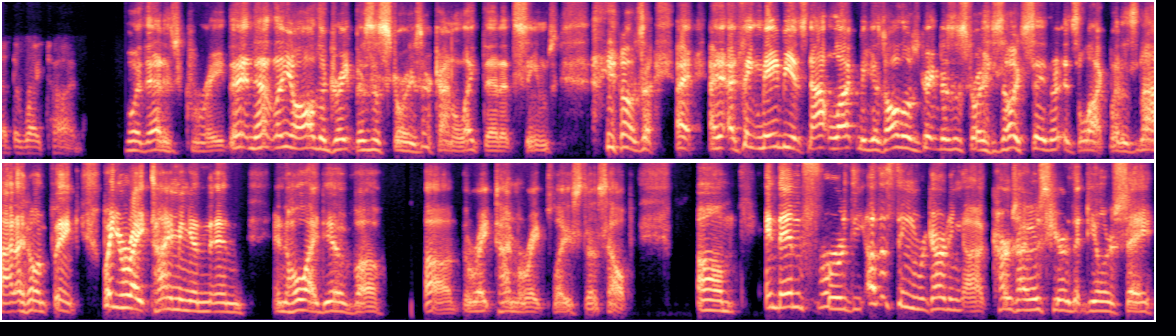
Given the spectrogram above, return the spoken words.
at the right time. Boy, that is great. And that, you know, all the great business stories are kind of like that. It seems, you know. So I, I think maybe it's not luck because all those great business stories always say that it's luck, but it's not. I don't think. But you're right. Timing and and and the whole idea of uh, uh, the right time, the right place does help. Um, and then for the other thing regarding uh, cars, I always hear that dealers say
